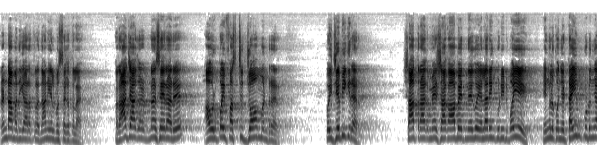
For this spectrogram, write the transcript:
ரெண்டாம் அதிகாரத்தில் தானியல் புஸ்தகத்தில். ராஜா என்ன செய்கிறாரு அவர் போய் ஃபஸ்ட்டு ஜோம் பண்ணுறார் போய் ஜெபிக்கிறார். ஷாத்ராக் மேஷாக் ஆபேத் நேகு எல்லாரையும் கூட்டிகிட்டு போய் எங்களுக்கு கொஞ்சம் டைம் கொடுங்க.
